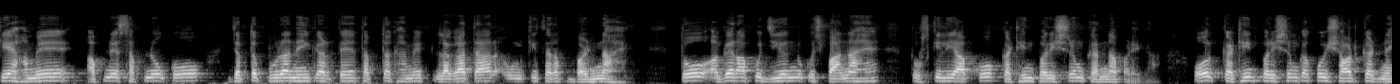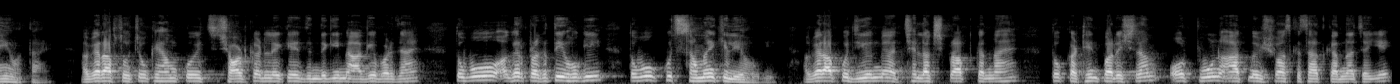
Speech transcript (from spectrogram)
कि हमें अपने सपनों को जब तक पूरा नहीं करते हैं, तब तक हमें लगातार उनकी तरफ़ बढ़ना है। तो अगर आपको जीवन में कुछ पाना है तो उसके लिए आपको कठिन परिश्रम करना पड़ेगा। और कठिन परिश्रम का कोई शॉर्टकट नहीं होता है। अगर आप सोचो कि हम कोई शॉर्टकट लेके ज़िंदगी में आगे बढ़ जाएँ तो वो अगर प्रगति होगी तो वो कुछ समय के लिए होगी। अगर आपको जीवन में अच्छे लक्ष्य प्राप्त करना है तो कठिन परिश्रम और पूर्ण आत्मविश्वास के साथ करना चाहिए।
